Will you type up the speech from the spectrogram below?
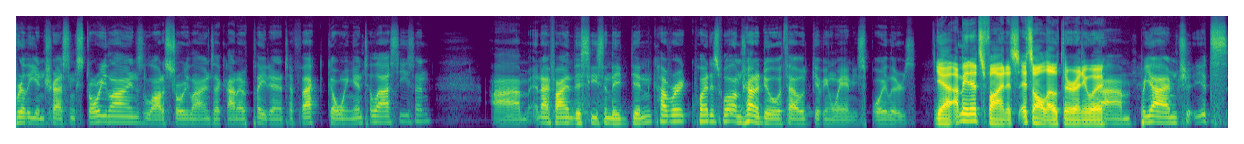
really interesting storylines, a lot of storylines that kind of played into effect going into last season. Um, and I find this season they didn't cover it quite as well. I'm trying to do it without giving away any spoilers. Yeah, I mean it's fine. It's it's all out there anyway. Um, but yeah, I'm. tr- It's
